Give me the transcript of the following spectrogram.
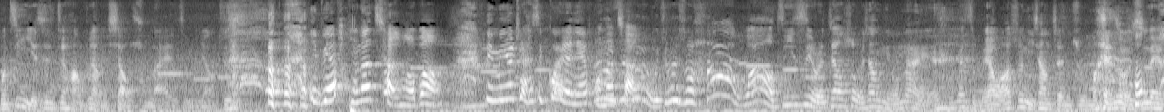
我自己也是就好像不想笑出来，还是怎么样？就是 你不要捧到场好不好？你明明就觉得是怪人，你还捧到场。我就会说哈，哇哦，第一次有人这样说我像牛奶耶，那怎么样？我要说你像珍珠吗？还是什么之类的？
